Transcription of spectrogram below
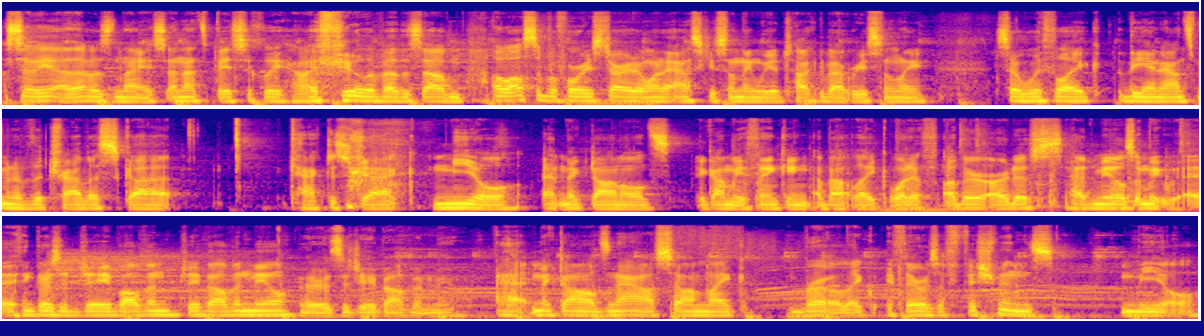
So yeah, that was nice, and that's basically how I feel about this album. Oh, also before we start, I want to ask you something we had talked about recently. So with like the announcement of the Travis Scott Cactus Jack meal at McDonald's, it got me thinking about like what if other artists had meals, and we I think there's a J Balvin J Balvin meal There is a J Balvin meal. at McDonald's now. So I'm like, bro, like if there was a Fishman's meal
